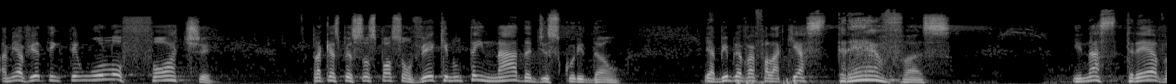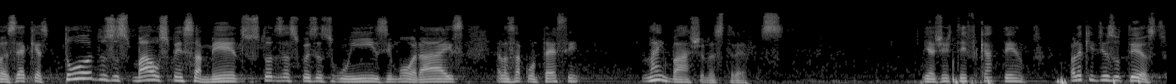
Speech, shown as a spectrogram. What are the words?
a minha vida tem que ter um holofote para que as pessoas possam ver que não tem nada de escuridão. E a Bíblia vai falar que as trevas, e nas trevas é que todos os maus pensamentos, todas as coisas ruins, imorais, elas acontecem lá embaixo nas trevas. E a gente tem que ficar atento. Olha o que diz o texto.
